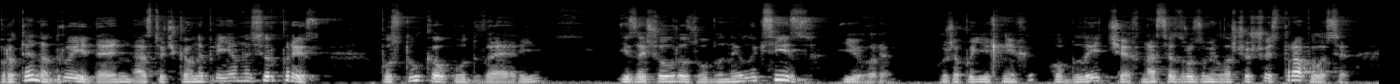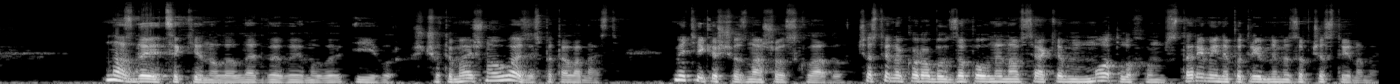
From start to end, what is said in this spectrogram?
Проте на другий день нас чекав неприємний сюрприз. Постукав у двері і зайшов розгублений Олексій з Ігорем. Уже по їхніх обличчях Настя зрозуміла, що щось трапилося. Нас, здається, кинули, ледве вимовив Ігор. Що ти маєш на увазі? спитала Настя. Ми тільки що з нашого складу. Частина коробок заповнена всяким мотлохом, старими і непотрібними запчастинами.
